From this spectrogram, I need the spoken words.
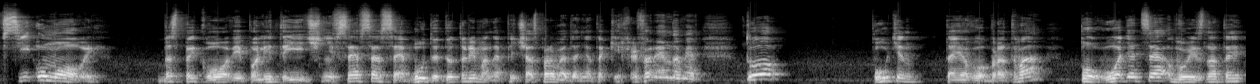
всі умови безпекові, політичні, все, все, все буде дотримано під час проведення таких референдумів, то Путін та його братва погодяться визнати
